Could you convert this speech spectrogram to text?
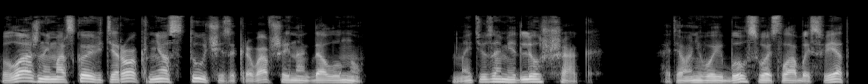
Влажный морской ветерок нес тучи, закрывавшие иногда луну. Мэтью замедлил шаг. Хотя у него и был свой слабый свет,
